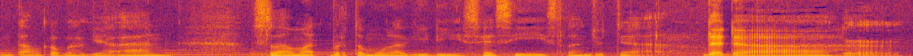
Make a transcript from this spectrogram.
tentang kebahagiaan. Selamat bertemu lagi di sesi selanjutnya. Dadah. Udah.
